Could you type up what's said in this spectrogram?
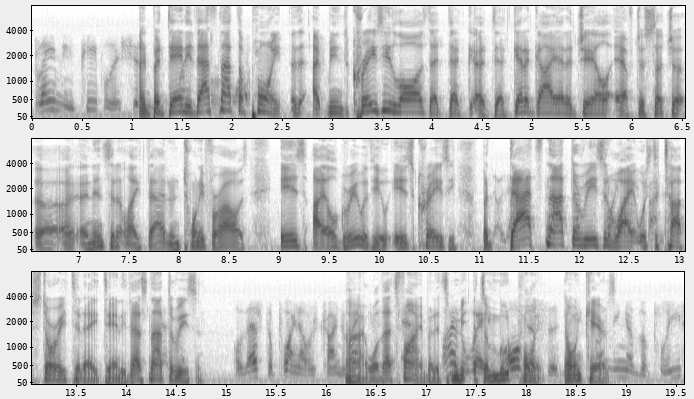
blaming people But Danny, that's not the point. I mean, crazy laws that that uh, that get a guy out of jail after such a uh, an incident like that in 24 hours is, I'll agree with you, is crazy. But that's not the reason why it was the top story today, Danny. That's not the reason. Oh, that's the point I was trying to make. All right, well, that's fine, but it's mo- it's a moot point. No one cares. of the police.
